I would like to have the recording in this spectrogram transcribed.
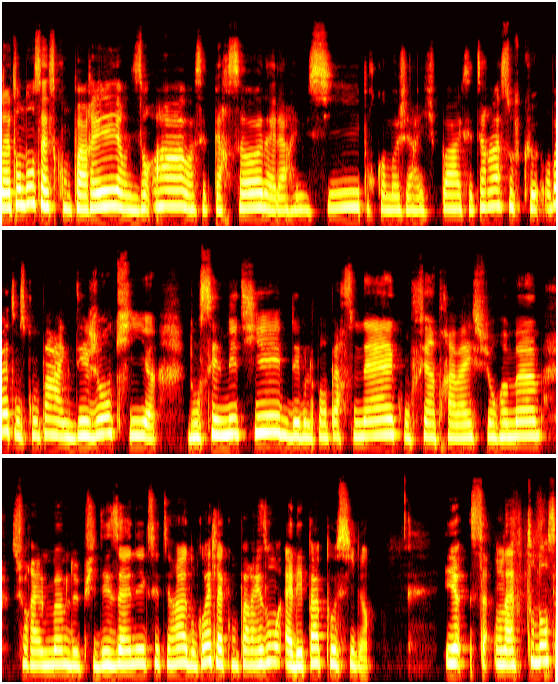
a, tendance à se comparer en disant ah cette personne elle a réussi pourquoi moi j'y arrive pas etc sauf qu'en en fait on se compare avec des gens qui euh, dont c'est le métier de développement personnel qu'on fait un travail sur eux-mêmes sur elles-mêmes depuis des années etc donc en fait la comparaison elle n'est pas possible hein. et on a tendance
